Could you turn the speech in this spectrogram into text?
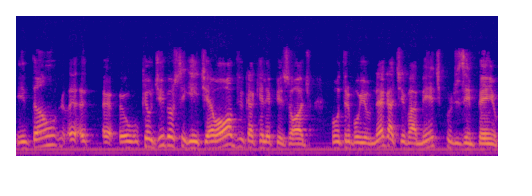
Então, é, é, o que eu digo é o seguinte: é óbvio que aquele episódio contribuiu negativamente para o desempenho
